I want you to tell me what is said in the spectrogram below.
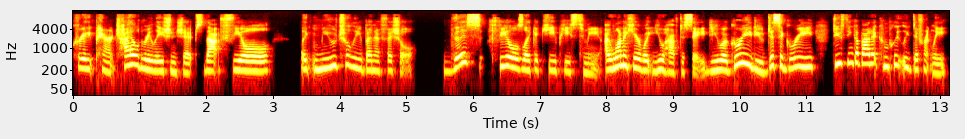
create parent child relationships that feel like mutually beneficial. This feels like a key piece to me. I want to hear what you have to say. Do you agree? Do you disagree? Do you think about it completely differently?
